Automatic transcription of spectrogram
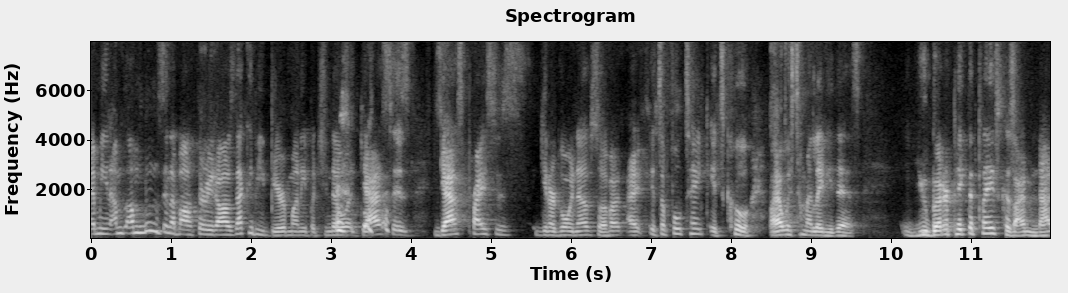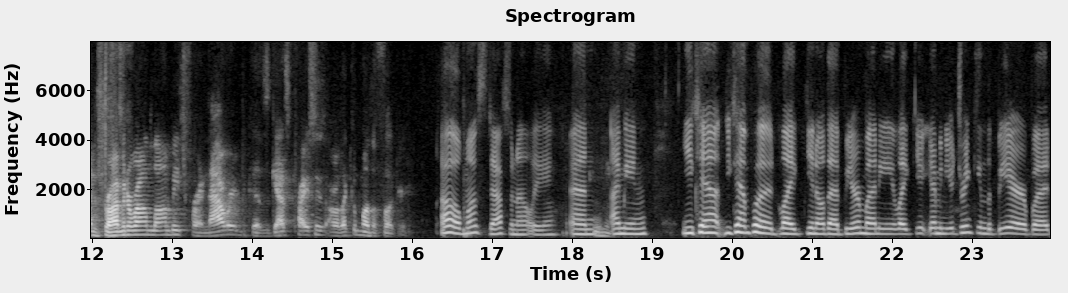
I mean, I'm I'm losing about thirty dollars. That could be beer money, but you know what? gas is gas prices, you know, going up. So if I, I, it's a full tank, it's cool. But I always tell my lady this: you better pick the place because I'm not driving around Long Beach for an hour because gas prices are like a motherfucker. Oh, most definitely. And mm-hmm. I mean, you can't you can't put like you know that beer money like you, I mean you're drinking the beer, but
